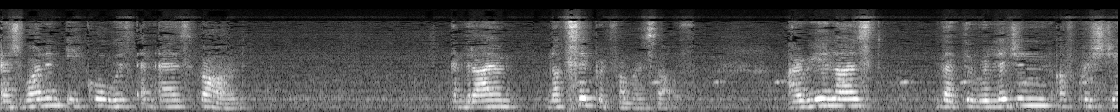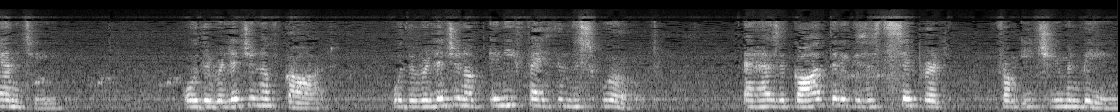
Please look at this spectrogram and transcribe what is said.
as one and equal with and as God, and that I am not separate from myself. I realized that the religion of Christianity, or the religion of God, or the religion of any faith in this world that has a God that exists separate from each human being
